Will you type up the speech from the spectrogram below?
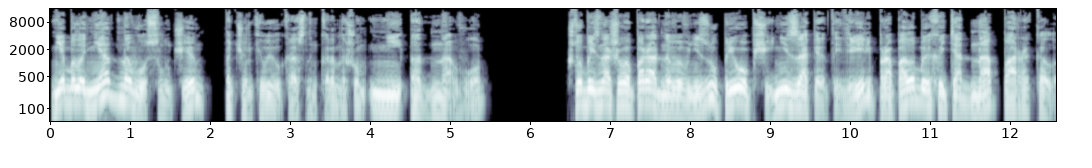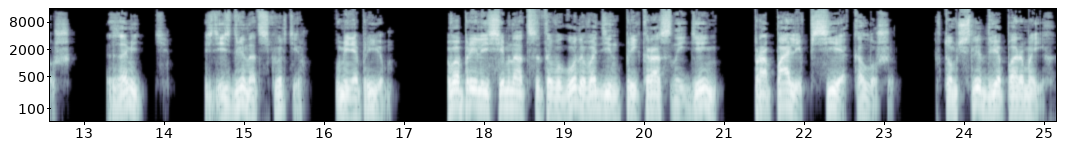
не было ни одного случая, подчеркиваю красным карандашом, ни одного, чтобы из нашего парадного внизу при общей незапертой двери пропала бы хоть одна пара калош. Заметьте, здесь двенадцать квартир. У меня прием. В апреле семнадцатого года в один прекрасный день пропали все калоши, в том числе две пары моих.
